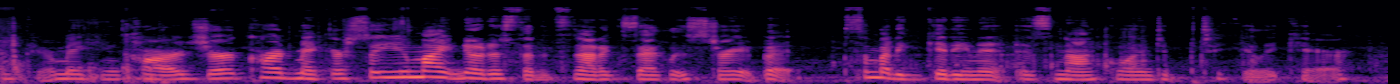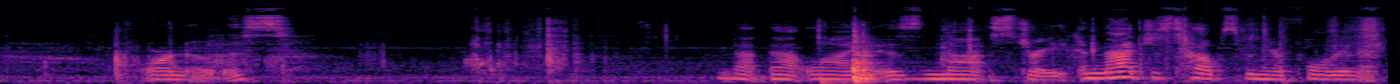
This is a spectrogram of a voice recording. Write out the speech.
if you're making cards, you're a card maker, so you might notice that it's not exactly straight, but somebody getting it is not going to particularly care or notice that that line is not straight. And that just helps when you're folding it.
